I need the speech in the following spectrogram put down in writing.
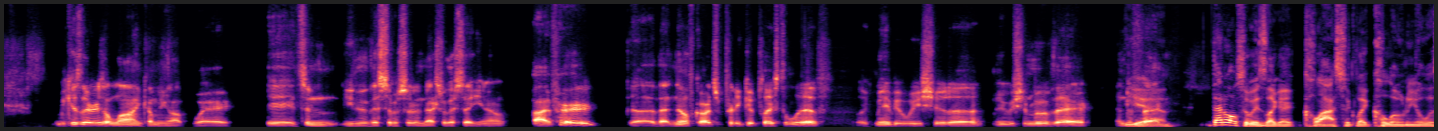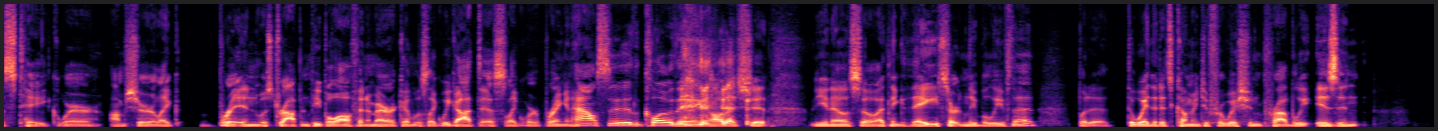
because there is a line coming up where it's in either this episode or next where they say, you know, I've heard uh, that Nilfgaard's a pretty good place to live. Like maybe we should uh maybe we should move there and yeah, that also is like a classic like colonialist take where I'm sure like Britain was dropping people off in America and was like, we got this. Like we're bringing houses, clothing, all that shit. You know, so I think they certainly believe that, but uh, the way that it's coming to fruition probably isn't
